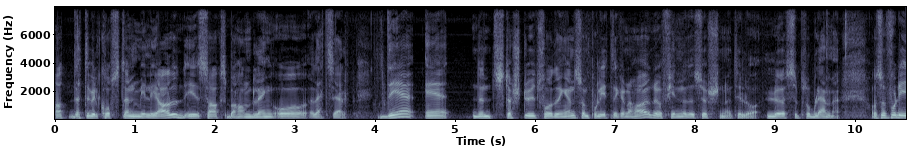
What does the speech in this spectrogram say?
at dette vil koste en milliard i saksbehandling og rettshjelp. Det er den største utfordringen som politikerne har, er å finne ressursene til å løse problemet. Og Så får de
